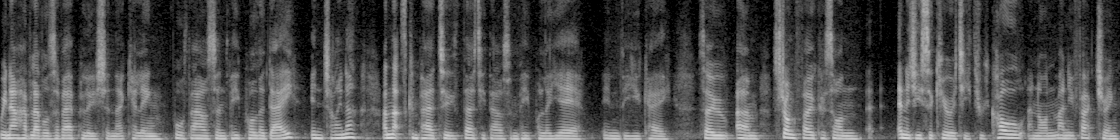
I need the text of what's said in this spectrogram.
We now have levels of air pollution. They're killing 4,000 people a day in China, and that's compared to 30,000 people a year in the UK. So um, strong focus on energy security through coal and on manufacturing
